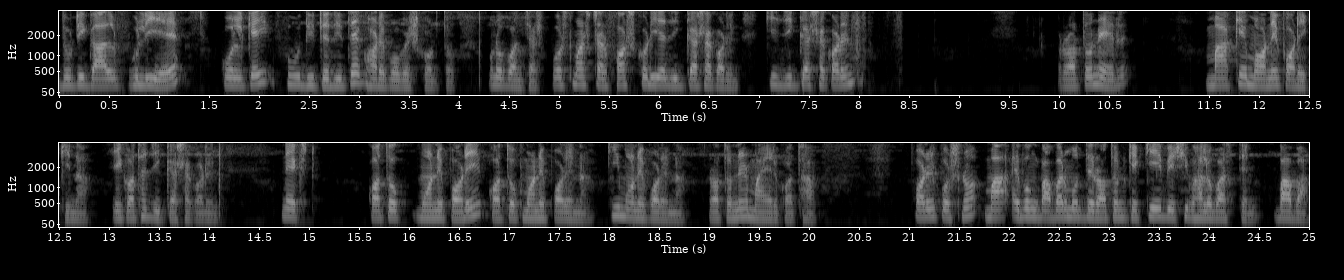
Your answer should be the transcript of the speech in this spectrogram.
দুটি গাল ফুলিয়ে কলকেই ফু দিতে দিতে ঘরে প্রবেশ করত। উনপঞ্চাশ পোস্টমাস্টার ফস করিয়া জিজ্ঞাসা করেন, কি জিজ্ঞাসা করেন? রতনের মাকে মনে পড়ে কিনা এই কথা জিজ্ঞাসা করেন। নেক্সট কতক মনে পড়ে, কতক মনে পড়ে না। কি মনে পড়ে না? রতনের মায়ের কথা। পরের প্রশ্ন, মা এবং বাবার মধ্যে রতনকে কে বেশি ভালোবাসতেন? বাবা।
